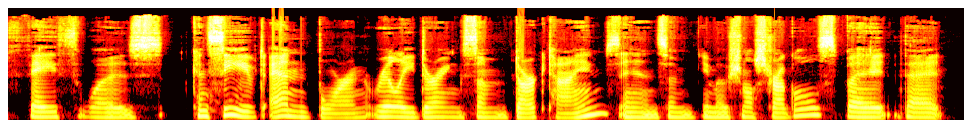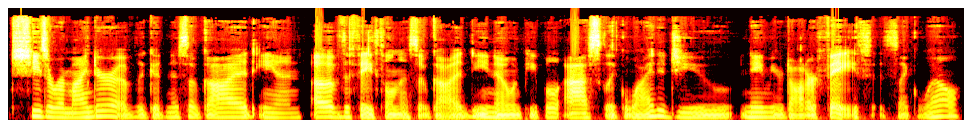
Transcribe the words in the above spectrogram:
faith was conceived and born really during some dark times and some emotional struggles, but that she's a reminder of the goodness of God and of the faithfulness of God. You know, when people ask, like, why did you name your daughter Faith? It's like, well,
